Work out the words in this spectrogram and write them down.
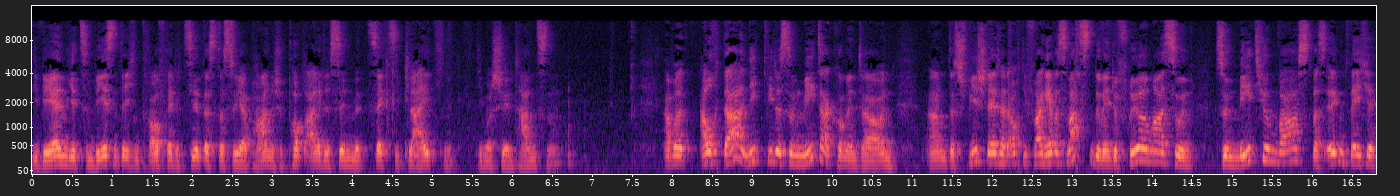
die wären jetzt im Wesentlichen darauf reduziert, dass das so japanische Pop-Idols sind mit sexy Kleidchen, die mal schön tanzen. Aber auch da liegt wieder so ein Meta-Kommentar und ähm, das Spiel stellt halt auch die Frage, ja, was machst du, wenn du früher mal so ein, so ein Medium warst, was irgendwelche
